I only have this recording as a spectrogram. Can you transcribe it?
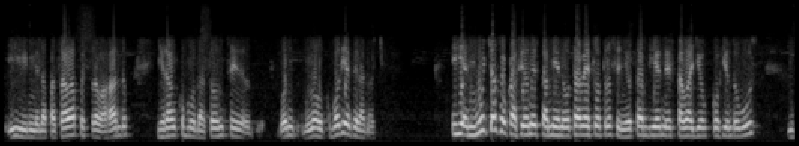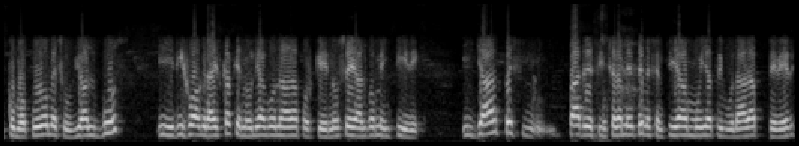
y me la pasaba pues trabajando y eran como las 11, bueno, no, como 10 de la noche. Y en muchas ocasiones también, otra vez otro señor también estaba yo cogiendo bus y como pudo me subió al bus y dijo agradezca que no le hago nada porque no sé, algo me impide. Y ya pues padre, sinceramente me sentía muy atribulada de ver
